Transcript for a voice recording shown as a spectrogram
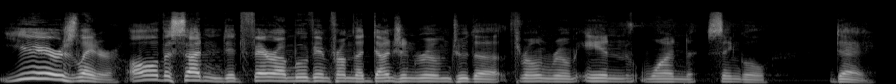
years later, all of a sudden did Pharaoh move him from the dungeon room to the throne room in one single day.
